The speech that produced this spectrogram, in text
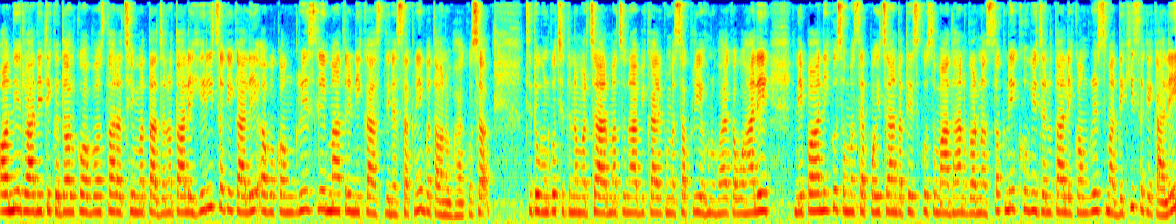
अन्य राजनीतिक दलको अवस्था र क्षमता जनताले हेरिसकेकाले अब कंग्रेसले मात्रै निकास दिन सक्ने बताउनु भएको छ। चितवनको क्षेत्र नम्बर चारमा चुनावी कार्यक्रममा सक्रिय हुनुभएका उहाँले नेपालीको समस्या पहिचान र त्यसको समाधान गर्न सक्ने खुबी जनताले कंग्रेसमा देखिसकेकाले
